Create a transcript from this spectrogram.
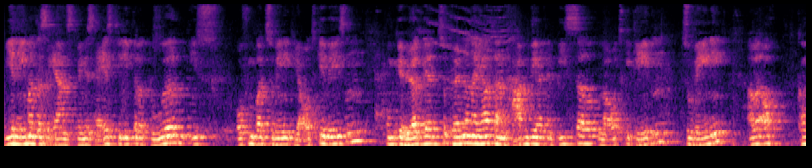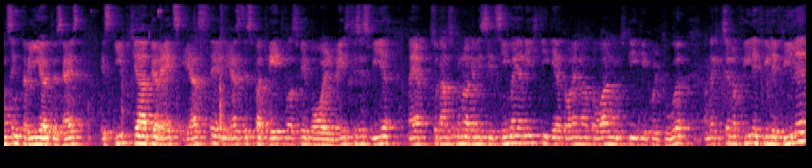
wir nehmen das ernst, wenn es heißt, die Literatur ist offenbar zu wenig laut gewesen, um gehört werden zu können. Naja, dann haben wir halt ein bisschen laut gegeben, zu wenig, aber auch konzentriert. Das heißt, es gibt ja bereits erste, ein erstes Paket, was wir wollen. Wer ist dieses Wir? Naja, so ganz unorganisiert sind wir ja nicht, die Gerdollen-Autoren und die IG Kultur. Und da gibt es ja noch viele, viele, viele,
